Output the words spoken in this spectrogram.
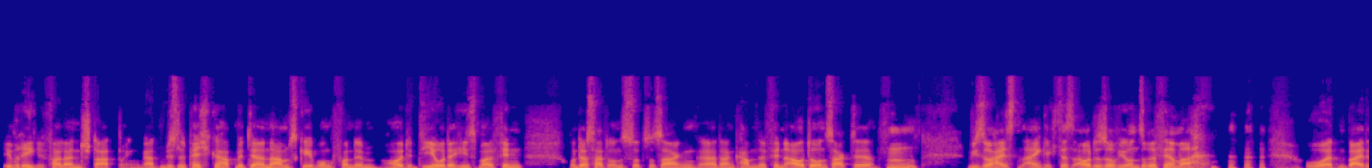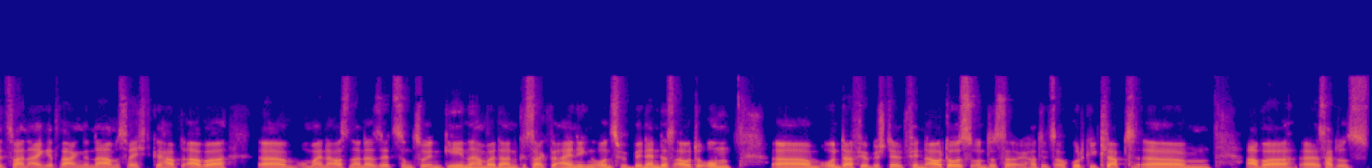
im Regelfall an den Start bringen. Wir hatten ein bisschen Pech gehabt mit der Namensgebung von dem heute Dio, der hieß mal Finn. Und das hat uns sozusagen, äh, dann kam eine Finn Auto und sagte, hm, wieso heißt denn eigentlich das Auto so wie unsere Firma? Wo hatten beide zwar ein eingetragenes Namensrecht gehabt, aber ähm, um eine Auseinandersetzung zu entgehen, haben wir dann gesagt, wir einigen uns, wir benennen das Auto um ähm, und dafür bestellt Finn Autos und das hat jetzt auch gut geklappt. Ähm, aber äh, es hat uns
